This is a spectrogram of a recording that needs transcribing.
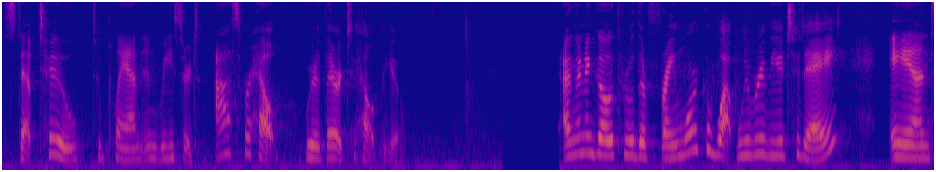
step two, to plan and research. Ask for help. We're there to help you. I'm gonna go through the framework of what we reviewed today, and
